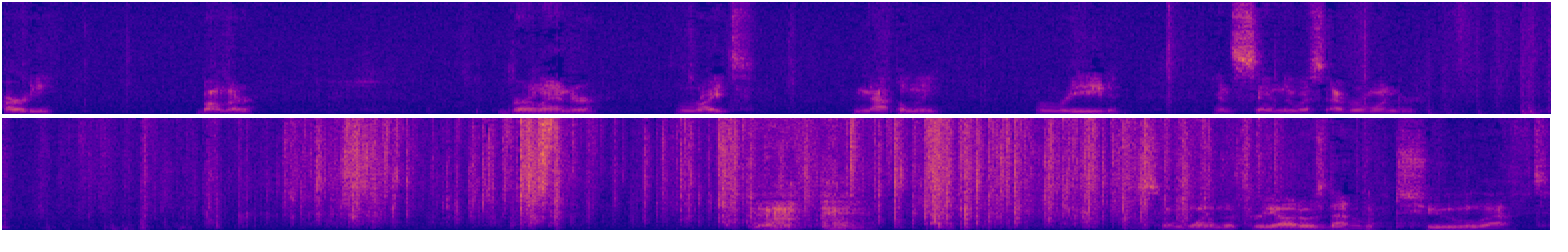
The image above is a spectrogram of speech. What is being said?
Hardy, Butler, Verlander, Wright, Napoli, Reed, and St. Louis Ever Wonder. so one of the three autos down, two left.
